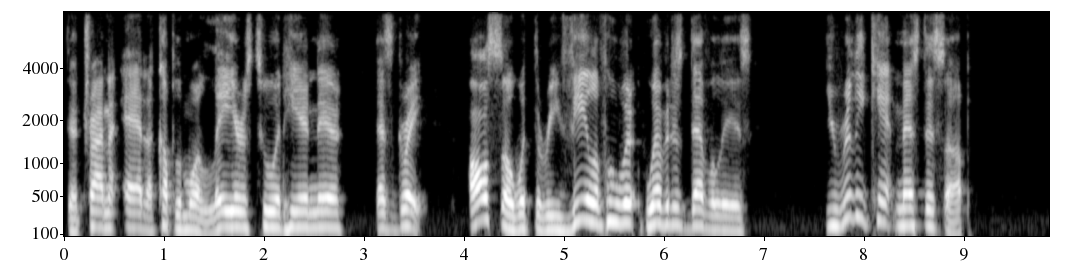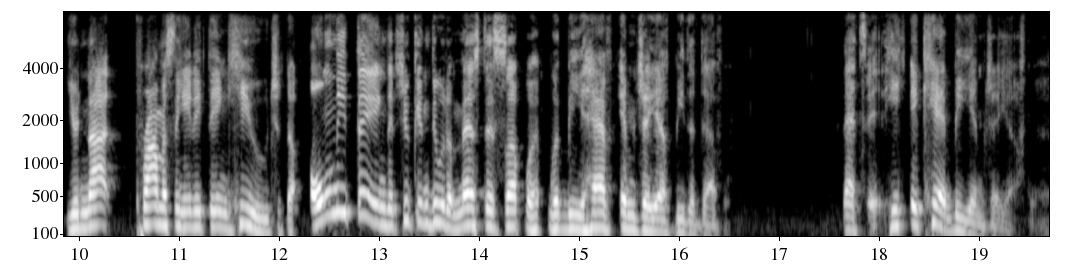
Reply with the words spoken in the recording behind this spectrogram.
They're trying to add a couple of more layers to it here and there. That's great. Also, with the reveal of who, whoever this devil is, you really can't mess this up. You're not promising anything huge. The only thing that you can do to mess this up would, would be have MJF be the devil. That's it. He it can't be MJF, man.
